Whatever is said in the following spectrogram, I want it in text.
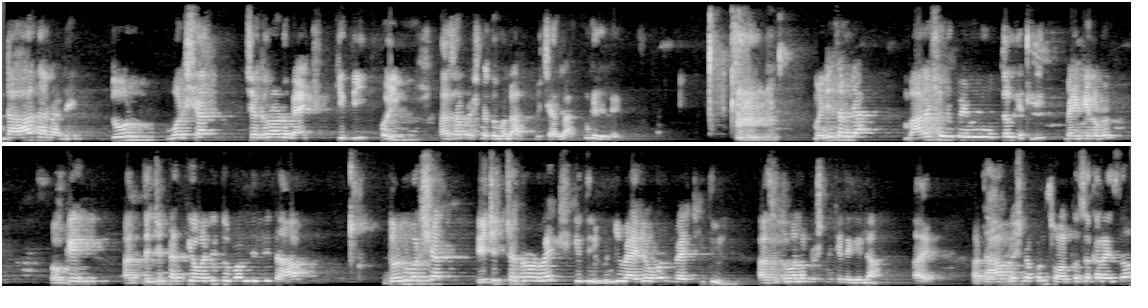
दहा दराने दोन वर्षात चक्रवाढ व्याज किती होईल? असा प्रश्न तुम्हाला विचारला गेलेला आहे. म्हणजे समजा बाराशे रुपये मी मुद्दल घेतली बँकेकडून. ओके? आणि त्याची टक्केवारी तुम्हाला दिली दहा. दोन वर्षात याचे चक्रवाढ व्याज किती? होईल म्हणजे व्याजावर व्याज किती होईल? असं तुम्हाला प्रश्न केला गेला आहे. आता हा प्रश्न आपण सॉल्व्ह कसा करायचा?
